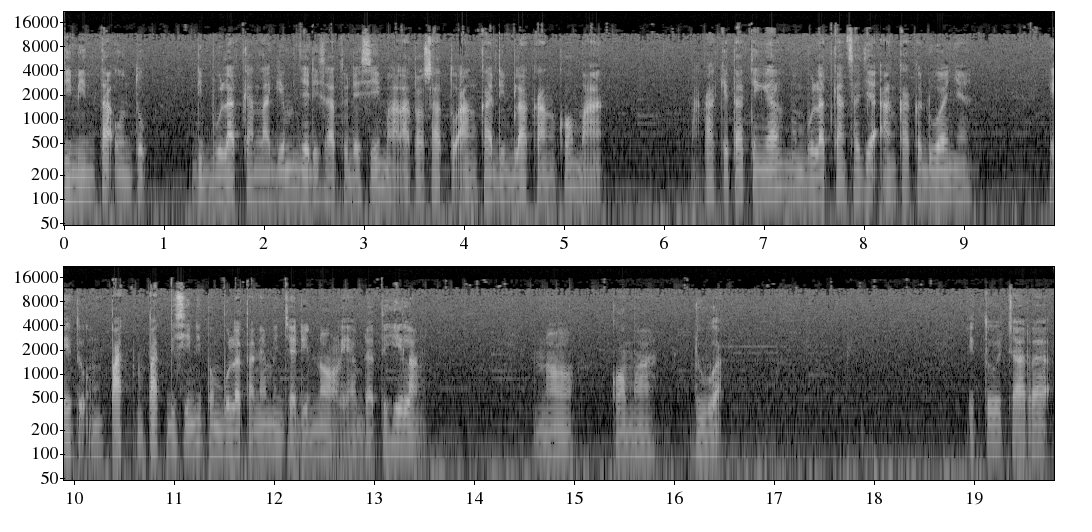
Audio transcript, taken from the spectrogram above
diminta untuk dibulatkan lagi menjadi satu desimal atau satu angka di belakang koma maka kita tinggal membulatkan saja angka keduanya. Yaitu 4 4 di sini pembulatannya menjadi 0 ya berarti hilang 0,2 itu cara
